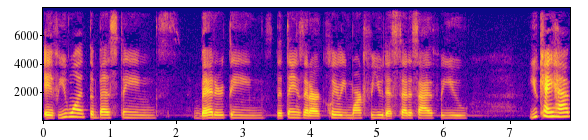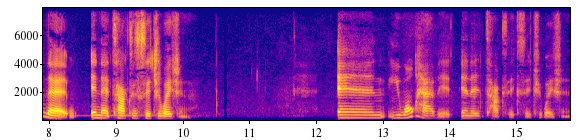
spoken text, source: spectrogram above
If you want the best things, better things, the things that are clearly marked for you, that's set aside for you, you can't have that in that toxic situation. And you won't have it in a toxic situation.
